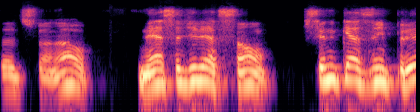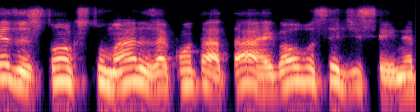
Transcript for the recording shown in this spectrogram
tradicional nessa direção? Sendo que as empresas estão acostumadas a contratar, igual você disse aí, né?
